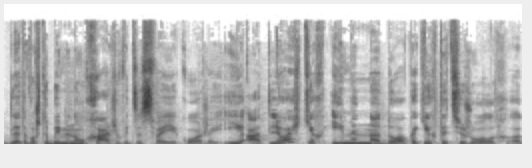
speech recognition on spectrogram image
для того, чтобы именно ухаживать за своей кожей. И от легких именно до каких-то тяжелых. Э,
